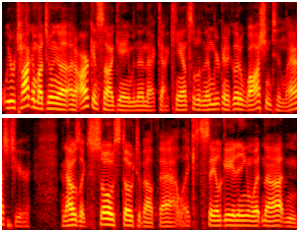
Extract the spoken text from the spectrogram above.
we were talking about doing a, an Arkansas game, and then that got canceled, and then we were going to go to Washington last year, and I was like so stoked about that, like sailgating and whatnot, and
